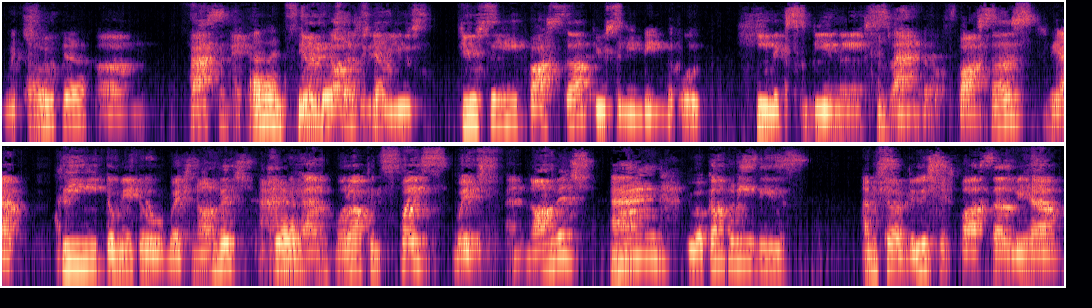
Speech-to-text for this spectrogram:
which Oh, look yeah. um, fascinating. I haven't seen Here in Domino's. India, we use fusilli pasta, fusilli being the whole helix DNA strand of pastas. We have creamy tomato veg non-veg, and we have Moroccan spice veg and non-veg. And to accompany these, I'm sure, delicious pastas, we have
